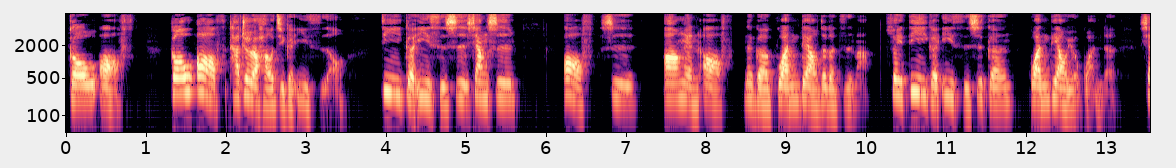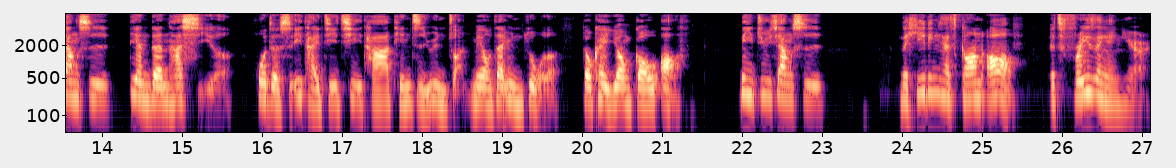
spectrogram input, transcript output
go off。go off 它就有好几个意思哦。第一个意思是像是 off 是 on and off 那个关掉这个字嘛。所以第一个意思是跟关掉有关的，像是电灯它熄了，或者是一台机器它停止运转，没有在运作了，都可以用 go off。例句像是 The heating has gone off. It's freezing in here.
